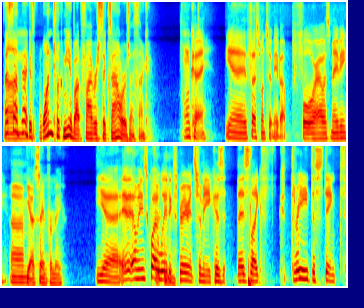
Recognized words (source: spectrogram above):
That's Um, not bad. It's one took me about five or six hours, I think. Okay, yeah, the first one took me about four hours, maybe. Um, Yeah, same for me. Yeah, it, I mean it's quite a weird experience for me because there's like th- three distinct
